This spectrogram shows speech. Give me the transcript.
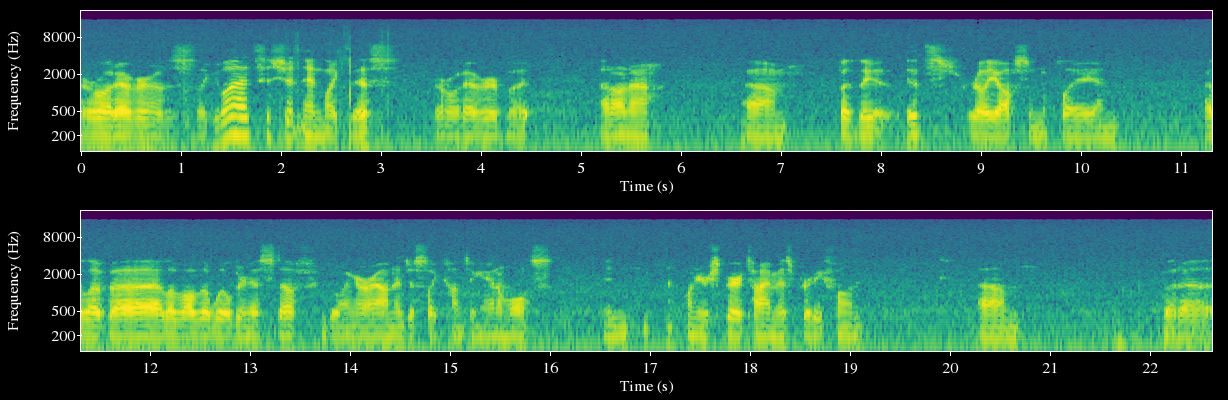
or whatever. I was like, what? It shouldn't end like this, or whatever, but I don't know. Um, but the it's really awesome to play, and I love uh, I love all the wilderness stuff, going around and just like hunting animals, and on your spare time is pretty fun. Um, but uh, uh,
